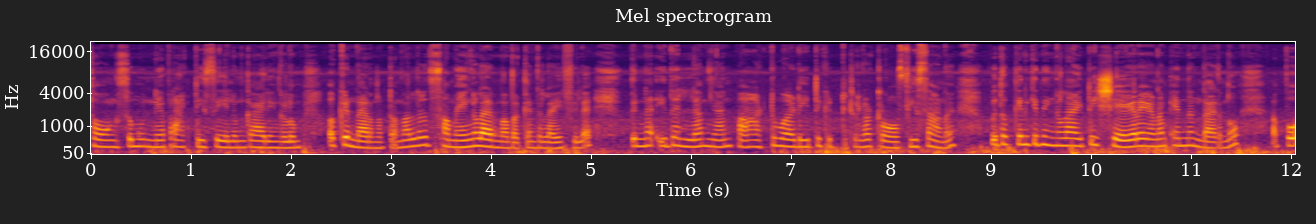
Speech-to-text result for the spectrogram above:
സോങ്സ് മുന്നേ പ്രാക്ടീസ് ചെയ്യലും കാര്യങ്ങളും ഒക്കെ ഉണ്ടായിരുന്നു കേട്ടോ നല്ലൊരു സമയങ്ങളായിരുന്നു അതൊക്കെ എന്റെ ലൈഫിൽ പിന്നെ ഇതെല്ലാം ഞാൻ പാട്ട് പാടിയിട്ട് കിട്ടിയിട്ടുള്ള ട്രോഫീസാണ് അപ്പോൾ ഇതൊക്കെ എനിക്ക് നിങ്ങളായിട്ട് ഷെയർ ചെയ്യണം എന്നുണ്ടായിരുന്നു. അപ്പോൾ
